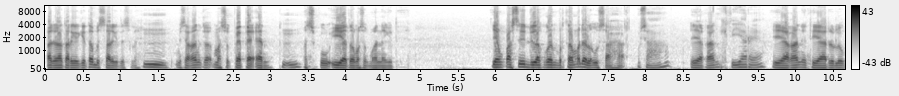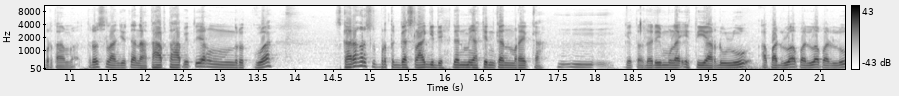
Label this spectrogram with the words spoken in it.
adalah target kita besar gitu Sleh. Hmm, Misalkan ke masuk PTN, hmm. masuk UI atau masuk mana gitu. Yang pasti dilakukan pertama adalah usaha, usaha iya kan? ikhtiar ya Iya kan ikhtiar dulu pertama. Terus selanjutnya nah tahap-tahap itu yang menurut gua sekarang harus dipertegas lagi deh dan meyakinkan mereka Hmm, gitu. Dari mulai ikhtiar dulu, apa dulu, apa dulu, apa dulu,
